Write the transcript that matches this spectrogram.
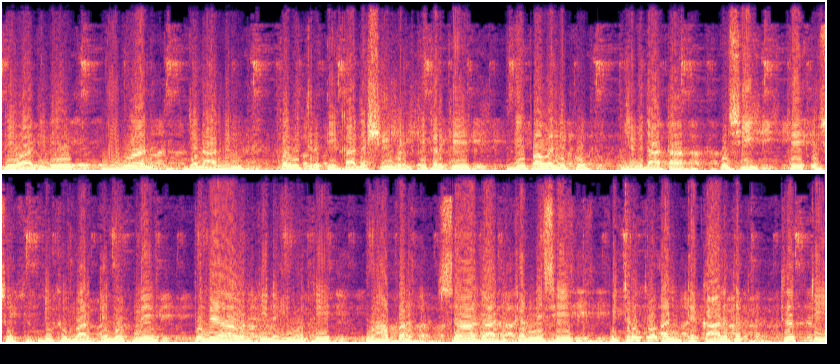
देवादिदेव, भगवान जनार्दन, पवित्र एकादशी व्रत के करके दीपावली को जगदाता उसी के उस दुख मर्त्य लोक में पुण्यावृत्ति नहीं होती। वहाँ पर श्राद्ध करने से पितरों को अंत काल तक तृप्ति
